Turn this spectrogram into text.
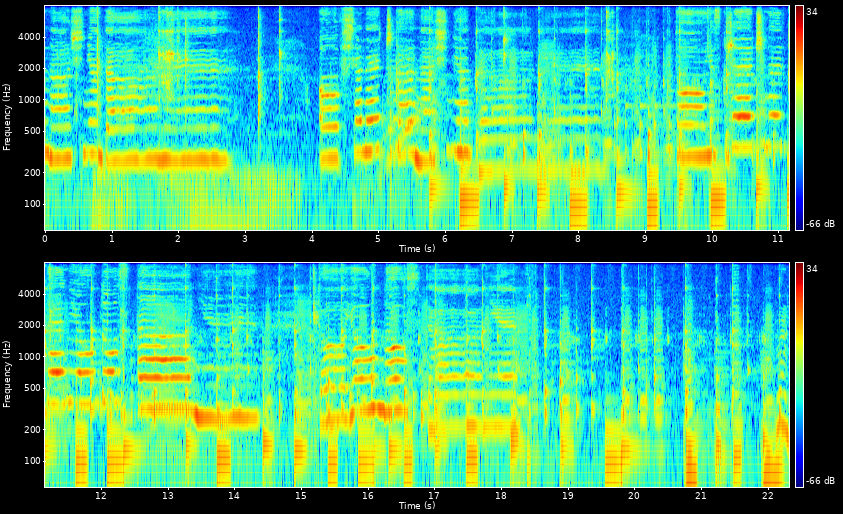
Na śniadanie. Owsianeczka na śniadanie. Kto jest grzeczny, ten ją dostanie. Kto ją dostanie. Mm,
